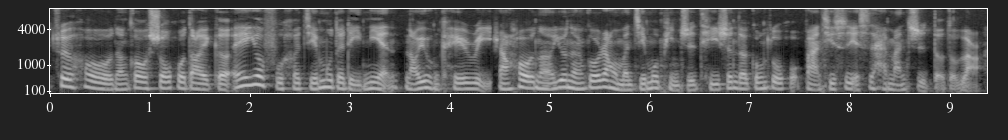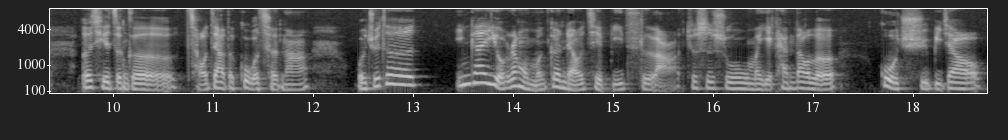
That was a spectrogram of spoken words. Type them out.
最后能够收获到一个，哎，又符合节目的理念，然后又很 carry，然后呢又能够让我们节目品质提升的工作伙伴，其实也是还蛮值得的啦。而且整个吵架的过程啊，我觉得。应该有让我们更了解彼此啦，就是说，我们也看到了过去比较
